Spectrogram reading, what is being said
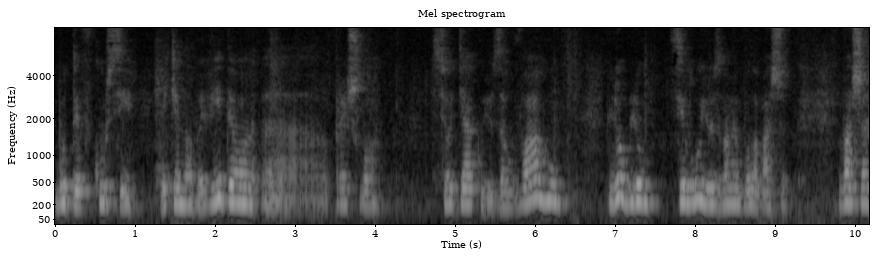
бути в курсі, яке нове відео е, прийшло. Все, дякую за увагу. Люблю, цілую. З вами була ваша, ваша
